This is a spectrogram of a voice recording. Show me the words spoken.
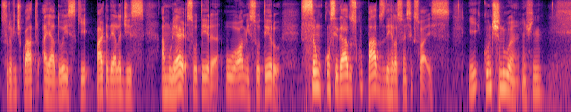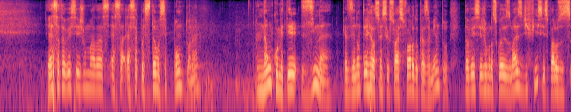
Sura 24, Ayah 2, que parte dela diz: a mulher solteira, o homem solteiro são considerados culpados de relações sexuais. E continua, enfim, essa talvez seja uma das. Essa, essa questão, esse ponto, né? Não cometer zina, quer dizer, não ter relações sexuais fora do casamento, talvez seja uma das coisas mais difíceis para os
